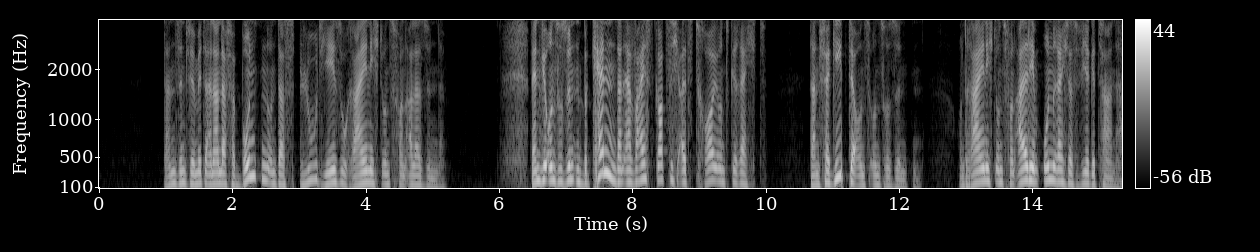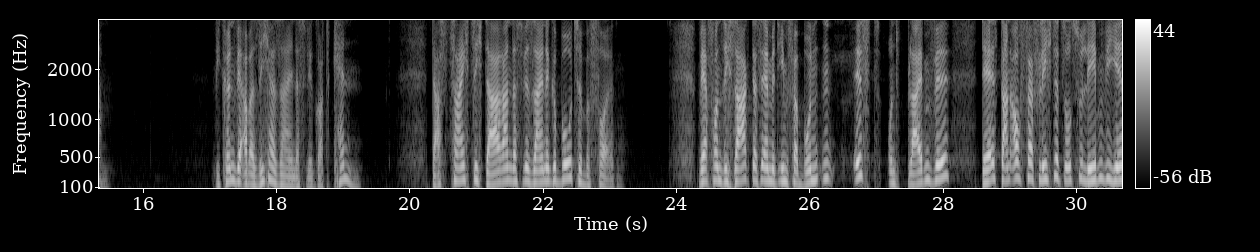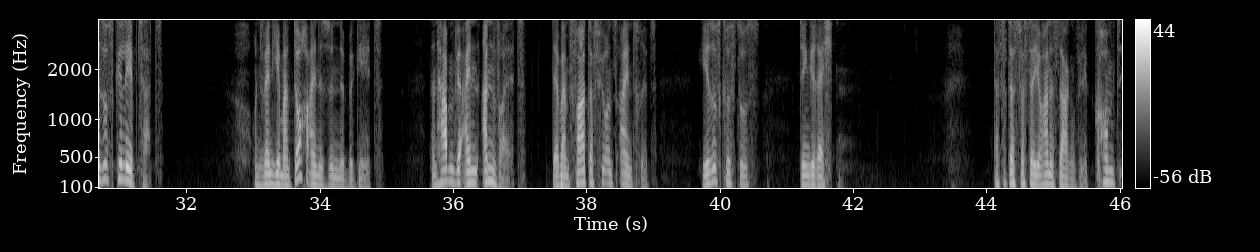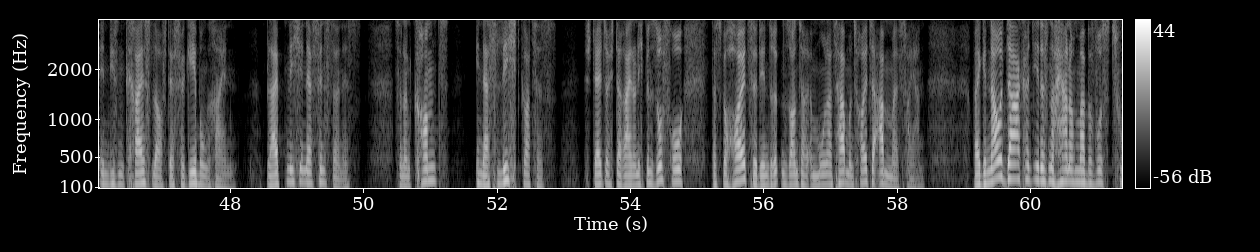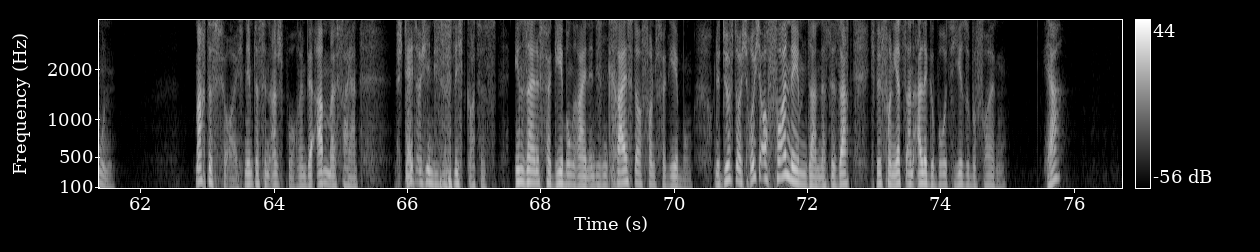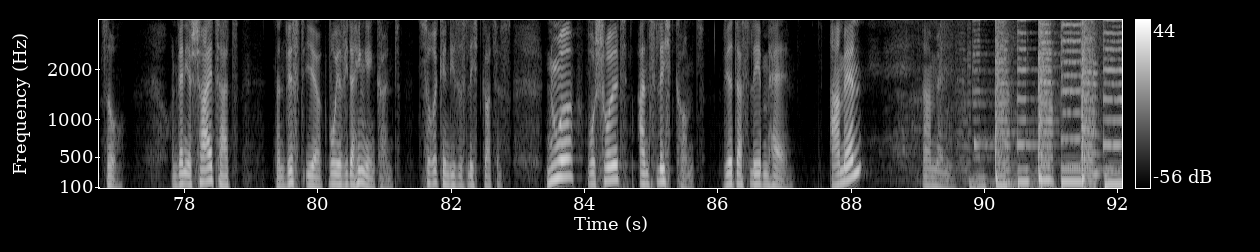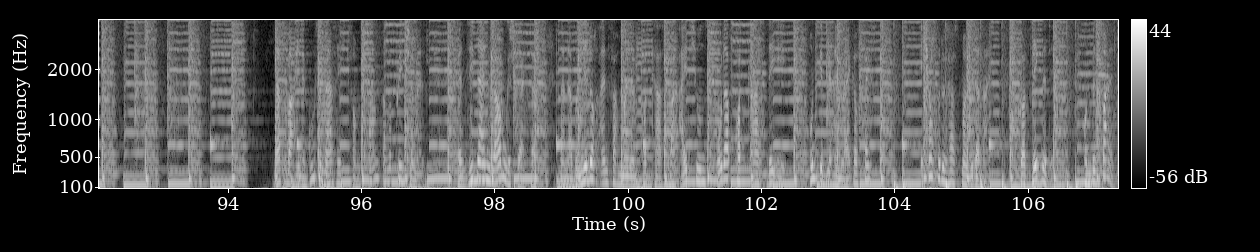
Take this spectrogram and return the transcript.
dann sind wir miteinander verbunden und das Blut Jesu reinigt uns von aller Sünde. Wenn wir unsere Sünden bekennen, dann erweist Gott sich als treu und gerecht. Dann vergibt er uns unsere Sünden und reinigt uns von all dem Unrecht, das wir getan haben. Wie können wir aber sicher sein, dass wir Gott kennen? Das zeigt sich daran, dass wir seine Gebote befolgen. Wer von sich sagt, dass er mit ihm verbunden ist und bleiben will, der ist dann auch verpflichtet, so zu leben, wie Jesus gelebt hat. Und wenn jemand doch eine Sünde begeht, dann haben wir einen Anwalt, der beim Vater für uns eintritt. Jesus Christus, den Gerechten. Das ist das, was der Johannes sagen will. Kommt in diesen Kreislauf der Vergebung rein. Bleibt nicht in der Finsternis, sondern kommt in das Licht Gottes. Stellt euch da rein. Und ich bin so froh, dass wir heute den dritten Sonntag im Monat haben und heute Abend mal feiern. Weil genau da könnt ihr das nachher nochmal bewusst tun. Macht es für euch, nehmt das in Anspruch, wenn wir Abendmahl feiern. Stellt euch in dieses Licht Gottes, in seine Vergebung rein, in diesen Kreislauf von Vergebung. Und ihr dürft euch ruhig auch vornehmen dann, dass ihr sagt, ich will von jetzt an alle Gebote Jesu befolgen. Ja? So. Und wenn ihr scheitert, dann wisst ihr, wo ihr wieder hingehen könnt. Zurück in dieses Licht Gottes. Nur wo Schuld ans Licht kommt, wird das Leben hell. Amen. Amen. Das war eine gute Nachricht vom Son of a Preacher Man. Wenn sie deinen Glauben gestärkt hat, dann abonnier doch einfach meinen Podcast bei iTunes oder podcast.de und gib mir ein Like auf Facebook. Ich hoffe, du hörst mal wieder rein. Gott segne dich und bis bald.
